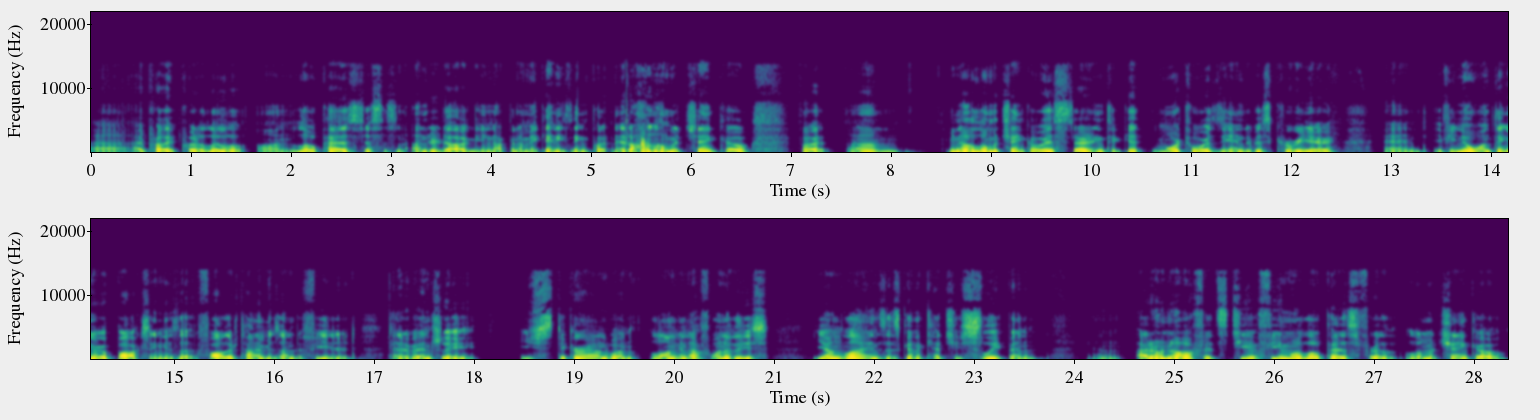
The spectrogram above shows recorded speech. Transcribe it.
Uh, I'd probably put a little on Lopez just as an underdog. You're not going to make anything putting it on Lomachenko. But um, you know, Lomachenko is starting to get more towards the end of his career. And if you know one thing about boxing is that father time is undefeated. And eventually you stick around one long enough, one of these young lions is going to catch you sleeping. And I don't know if it's Teofimo Lopez for Lomachenko.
